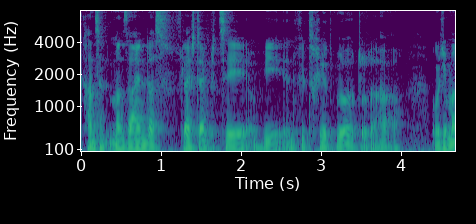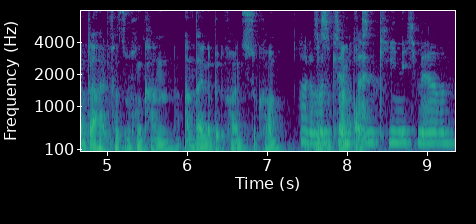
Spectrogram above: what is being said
kann es halt immer sein, dass vielleicht dein PC irgendwie infiltriert wird oder irgendjemand da halt versuchen kann, an deine Bitcoins zu kommen. Oder man kennt seinen Key nicht mehr und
